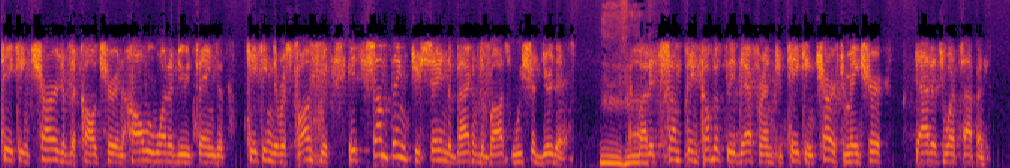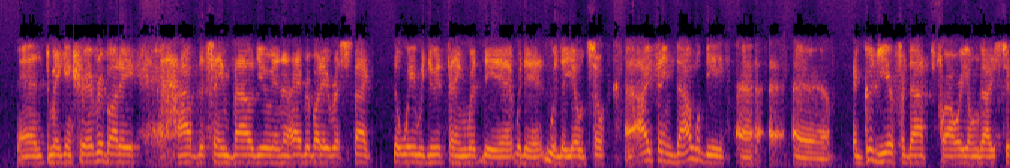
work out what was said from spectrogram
taking charge of the culture and how we want to do things and taking the responsibility. It's something to say in the back of the bus, we should do this. But it's something completely different to taking charge to make sure that is what's happening. And to making sure everybody have the same value and everybody respect the way we do things with the uh, with the with the youth. So uh, I think that would be uh, uh, a good year for that for our young guys to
